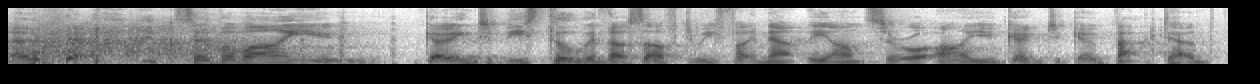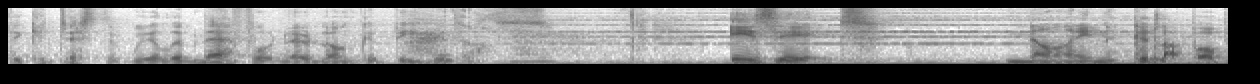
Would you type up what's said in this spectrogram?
Okay. So, Bob, are you going to be still with us after we find out the answer, or are you going to go back down to the contestant wheel and therefore no longer be with us? Is it nine? Good luck, Bob.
